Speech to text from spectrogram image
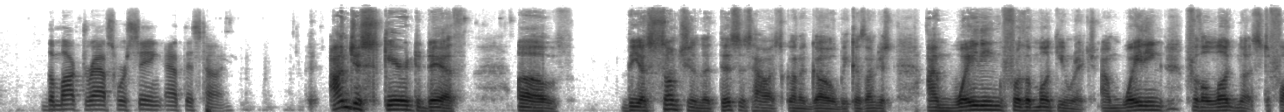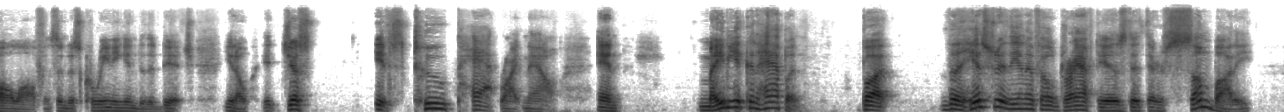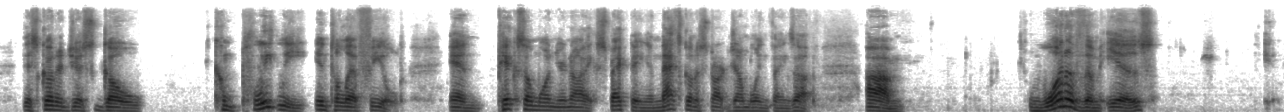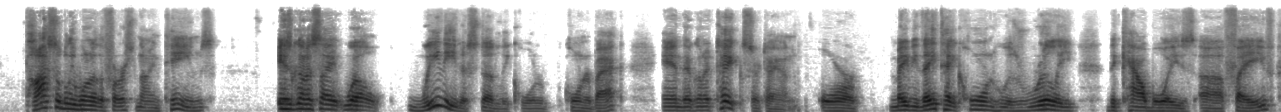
the mock drafts we're seeing at this time? I'm just scared to death of the assumption that this is how it's going to go because I'm just I'm waiting for the monkey wrench. I'm waiting for the lug nuts to fall off and send us careening into the ditch. You know, it just it's too pat right now. And maybe it could happen. But the history of the NFL draft is that there's somebody that's going to just go completely into left field and pick someone you're not expecting, and that's going to start jumbling things up. Um, one of them is possibly one of the first nine teams is going to say, well, we need a Studley quarter, cornerback, and they're going to take Surtain. Or maybe they take Horn, who is really the Cowboys' uh, fave,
